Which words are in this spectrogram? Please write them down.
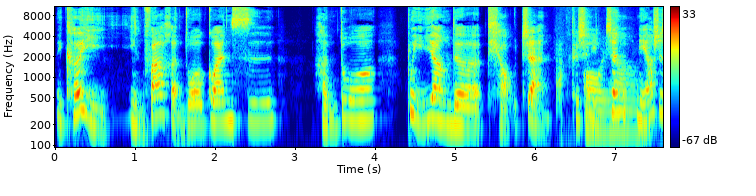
你可以。引发很多官司，很多不一样的挑战。可是你真，oh, yeah, 你要是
